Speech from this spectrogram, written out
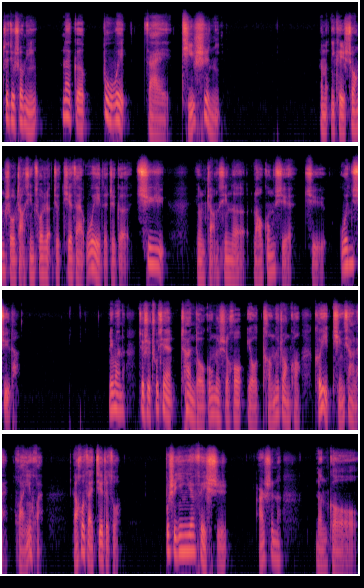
这就说明那个部位在。提示你，那么你可以双手掌心搓热，就贴在胃的这个区域，用掌心的劳宫穴去温煦它。另外呢，就是出现颤抖功的时候有疼的状况，可以停下来缓一缓，然后再接着做，不是因噎废食，而是呢能够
